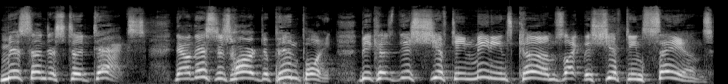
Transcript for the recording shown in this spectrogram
misunderstood texts. Now this is hard to pinpoint because this shifting meanings comes like the shifting sands,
